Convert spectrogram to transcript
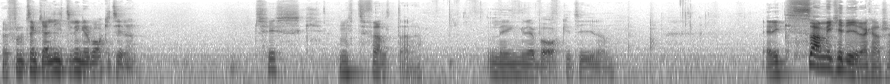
Men får ni tänka lite längre bak i tiden. Tysk mittfältare. Längre bak i tiden. Erik Sami Khedira kanske?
